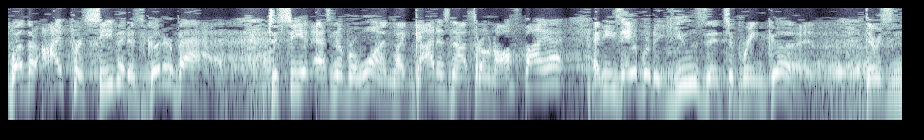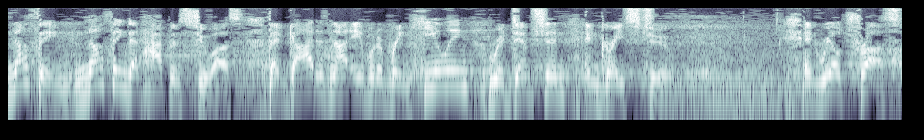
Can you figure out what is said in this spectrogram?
whether I perceive it as good or bad, to see it as number one, like God is not thrown off by it, and He's able to use it to bring good. There's nothing nothing, nothing that happens to us that God is not able to bring healing, redemption, and grace to. And real trust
